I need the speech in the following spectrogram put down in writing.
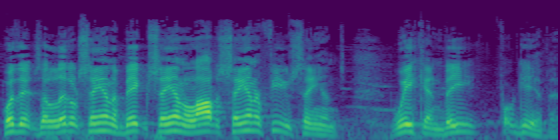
Whether it's a little sin, a big sin, a lot of sin, or few sins, we can be forgiven.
